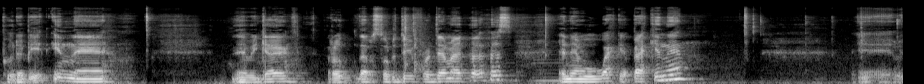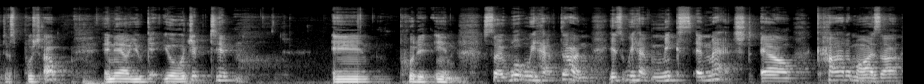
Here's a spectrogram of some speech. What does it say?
put a bit in there. There we go. That'll, that'll sort of do for a demo purpose. And then we'll whack it back in there and we just push up and now you get your drip tip and put it in. So what we have done is we have mixed and matched our cartomizer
